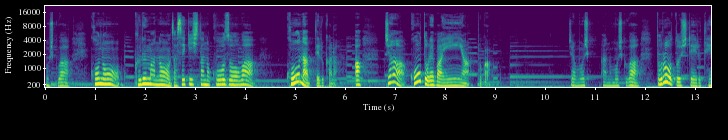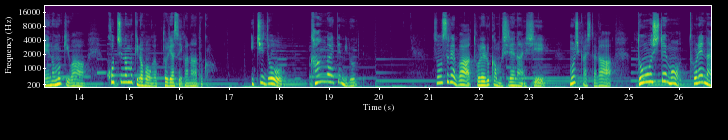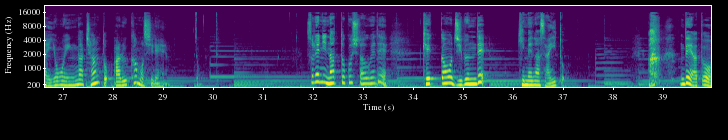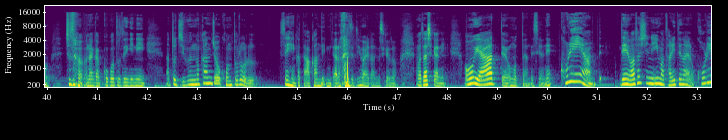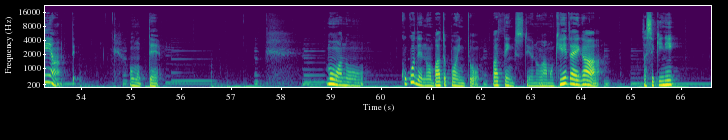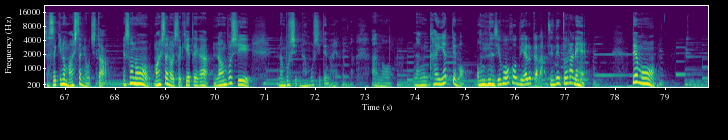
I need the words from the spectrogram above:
もしくはこの車の座席下の構造はこうなってるから。あじゃあこう取ればいいんやとか。じゃあもしあのもしくは取ろうとしている手の向きはこっちの向きの方が取りやすいかなとか。一度考えてみる。そうすれば取れるかもしれないしもしかしたらどうしても取れない要因がちゃんとあるかもしれへんと。それに納得した上で結果を自分で決めなさいと。であとちょっとなんか心的にあと自分の感情をコントロールせえへんかったらあかんでみたいな感じで言われたんですけど、まあ、確かに「おうや」って思ったんですよね。これやんって。で私に今足りてないのこれやんって思って。もうあのここでのバッドポイントバッド things っていうのはもう携帯が座席に座席の真下に落ちた。その真下に落ちた携帯がなんぼしなんぼしなんぼしってなんやねんな。あの何回やっても同じ方法でやるから全然取られへん。でも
